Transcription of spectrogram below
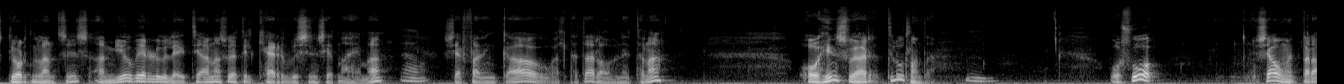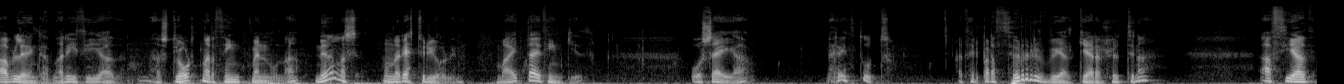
stjórn landsins að mjög verulegu leiti annars vegar til kerfisins hérna heima, já, sérfræðinga og allt þetta, ráðunettana og hins vegar til útlanda. Og svo sjáum við bara afleðingarnar í því að, að stjórnar þingmenn núna, neðalans núna rétt fyrir jólin, mæta í þingið og segja reynd út að þeir bara þurfi að gera hlutina af því að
